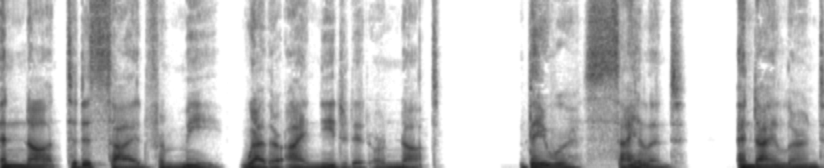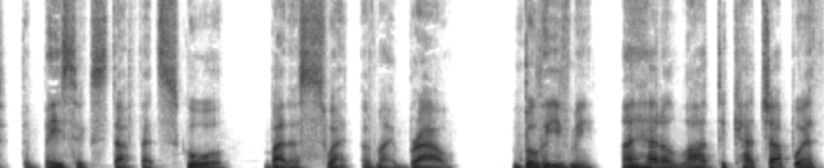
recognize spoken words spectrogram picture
and not to decide for me whether I needed it or not. They were silent, and I learned the basic stuff at school by the sweat of my brow. Believe me, I had a lot to catch up with,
